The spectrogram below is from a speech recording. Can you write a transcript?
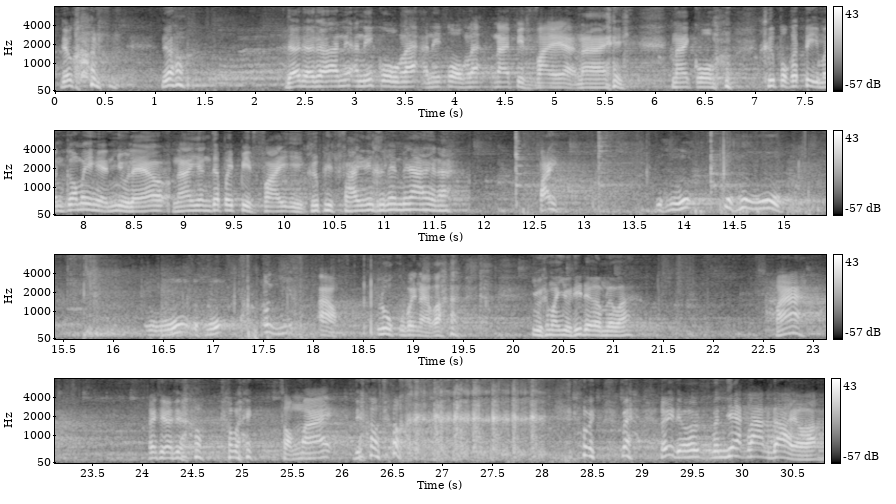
เดี๋ยวก่อน เดี๋ยว เดี๋ยวเดี๋ยวอันนี้อันนี้โกงแล้วอันนี้โกงแล้วนายปิดไฟอะนายนายโกง คือปกติมันก็ไม่เห็นอยู่แล้วนายยังจะไปปิดไฟอีกคือปิดไฟนี่คือเล่นไม่ได้เลยนะ ไปโอ้โหโอ้โหโอ้โหโอ้โหอ้ยอ้าวลูกกูไปไหนวะอยู่ทำไมอยู่ที่เดิมเลยวะมาเฮ้ยเดี๋ยวเดี๋ยวทำไมสองไม้เดี๋ยวเดี๋ยวเฮ้ยเดี๋ยวมันแยกล่างได้เหรอวะ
